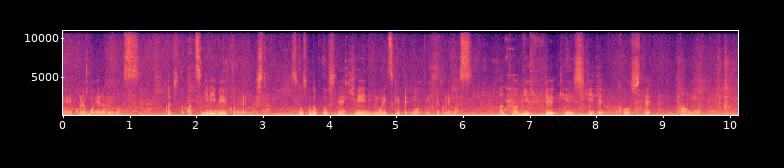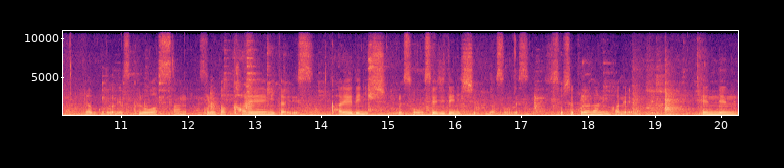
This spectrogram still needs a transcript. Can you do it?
えこれも選べます。僕はちょっと厚切りベーコンを選びました。そうするとこうして、ね、綺麗に盛り付けて持ってきてくれます。あとはビュッフェ形式でこうしてパンを選ぶことができます。クロワッサン。これがカレーみたいです。カレーデニッシュ。これソーセージデニッシュだそうです。そしてこれは何かね天然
